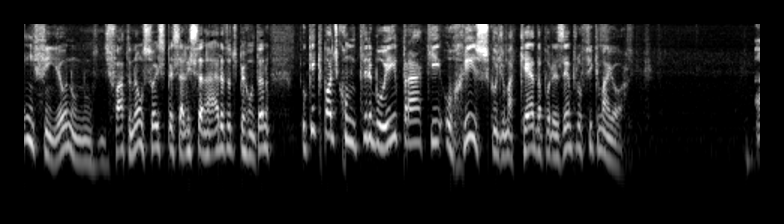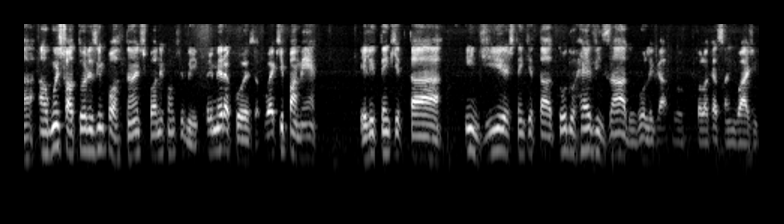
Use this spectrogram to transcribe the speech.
enfim, eu não, não, de fato não sou especialista na área, estou te perguntando o que, que pode contribuir para que o risco de uma queda, por exemplo, fique maior? Ah, alguns fatores importantes podem contribuir. Primeira coisa, o equipamento, ele tem que estar tá em dias, tem que estar tá todo revisado, vou, ligar, vou colocar essa linguagem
